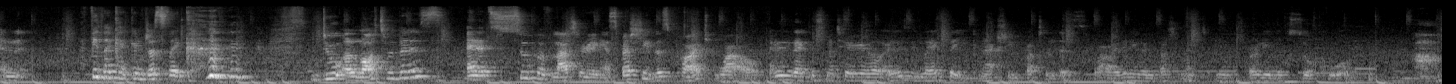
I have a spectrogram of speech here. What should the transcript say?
And I feel like I can just like do a lot with this and it's super flattering especially this part. Wow. I really like this material. I really like that you can actually button this. Wow i didn't even button it. It already looks so cool.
